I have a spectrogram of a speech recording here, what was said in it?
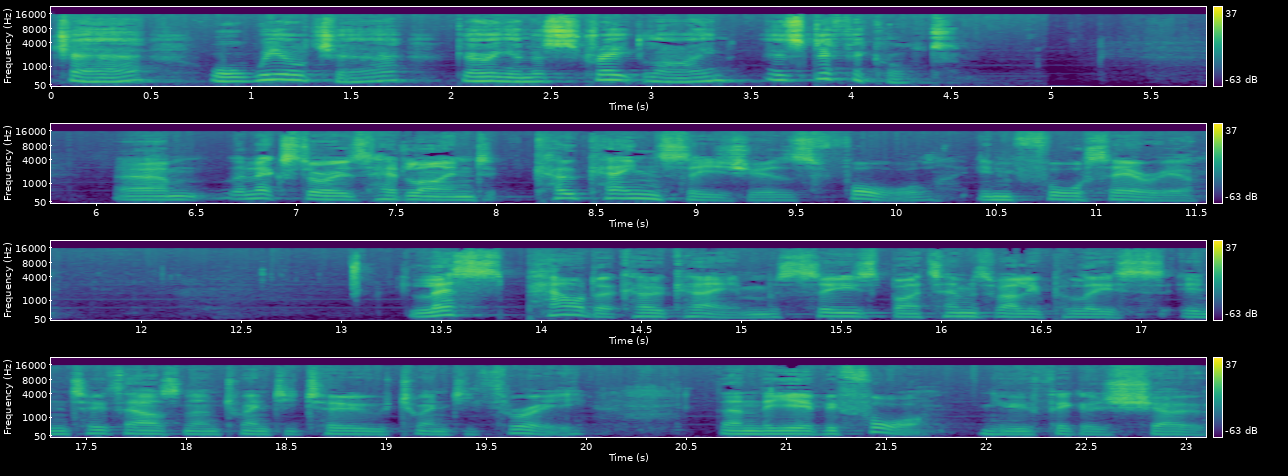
chair, or wheelchair going in a straight line is difficult. Um, the next story is headlined Cocaine Seizures Fall in Force Area. Less powder cocaine was seized by Thames Valley Police in 2022 23 than the year before, new figures show.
